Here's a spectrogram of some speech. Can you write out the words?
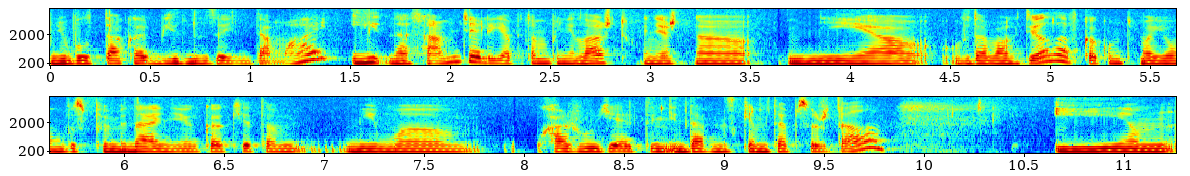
мне было так обидно за эти дома, и на самом деле я потом поняла, что, конечно, не в домах дело, а в каком-то моем воспоминании, как я там мимо хожу, я это недавно с кем-то обсуждала, и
